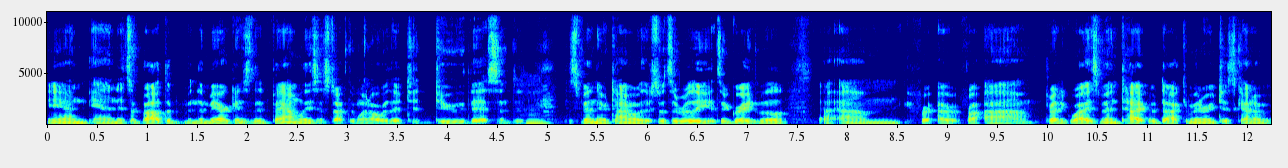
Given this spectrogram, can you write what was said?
and and it's about the, the Americans, the families and stuff that went over there to do this and to, hmm. to spend their time over there. So it's a really it's a great little uh, um, uh, uh, Frederick Wiseman type of documentary, just kind of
